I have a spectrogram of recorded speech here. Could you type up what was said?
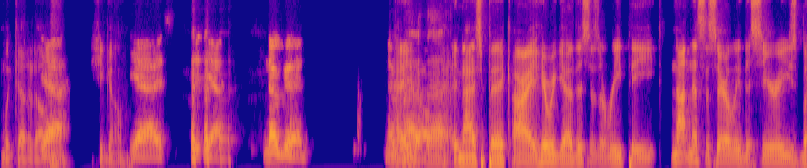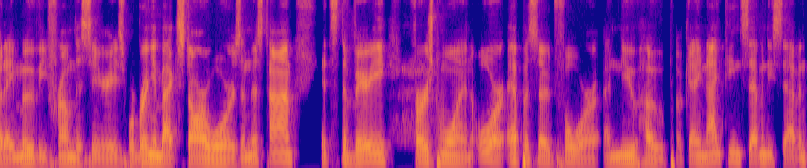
We cut it off. Yeah. she gone. Yeah, it's it, yeah, no good. No Hey. A nice pick. All right, here we go. This is a repeat, not necessarily the series, but a movie from the series. We're bringing back Star Wars, and this time it's the very first one or episode four, A New Hope. Okay, 1977.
